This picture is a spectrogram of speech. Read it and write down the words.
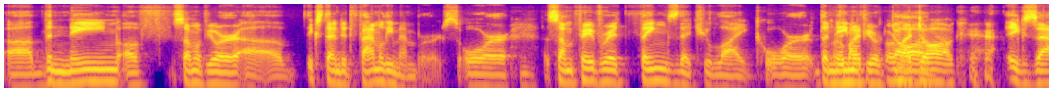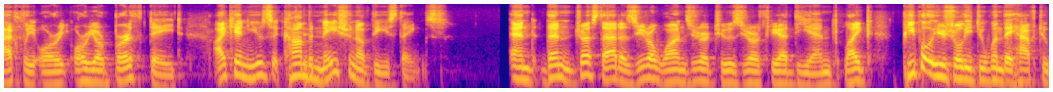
uh, the name of some of your uh, extended family members or Mm. some favorite things that you like or the Or name my- of your or dog my dog. exactly or or your birth date i can use a combination of these things and then just add a 01 02 03 at the end like people usually do when they have to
